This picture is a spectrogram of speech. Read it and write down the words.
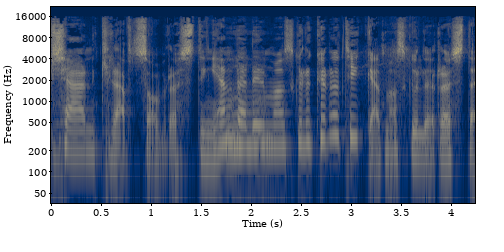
kärnkraftsomröstningen mm. där man skulle kunna tycka att man skulle rösta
